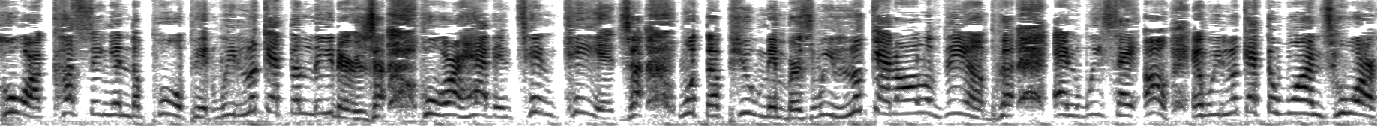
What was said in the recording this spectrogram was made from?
who are cussing in the pulpit. We look at the leaders who are having 10 kids with the pew members. We look at all of them and we say, oh, and we look at the ones who are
